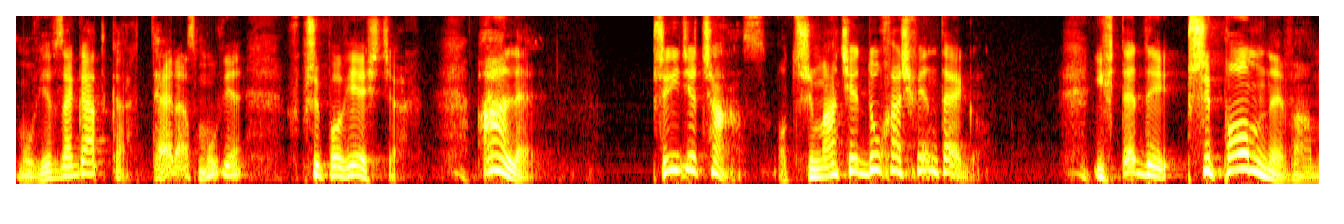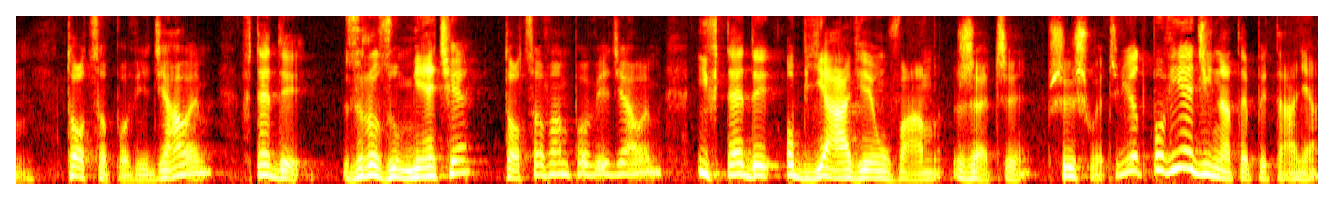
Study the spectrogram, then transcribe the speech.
mówię w zagadkach, teraz mówię w przypowieściach, ale przyjdzie czas, otrzymacie Ducha Świętego i wtedy przypomnę Wam to, co powiedziałem, wtedy zrozumiecie to, co wam powiedziałem, i wtedy objawię wam rzeczy przyszłe. Czyli odpowiedzi na te pytania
